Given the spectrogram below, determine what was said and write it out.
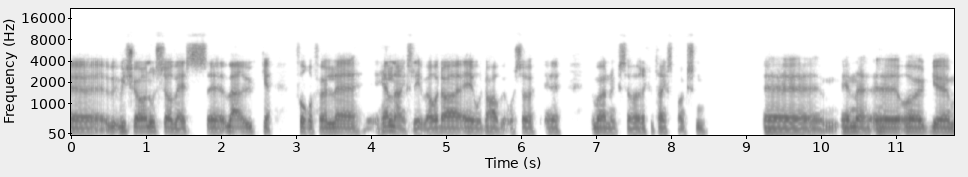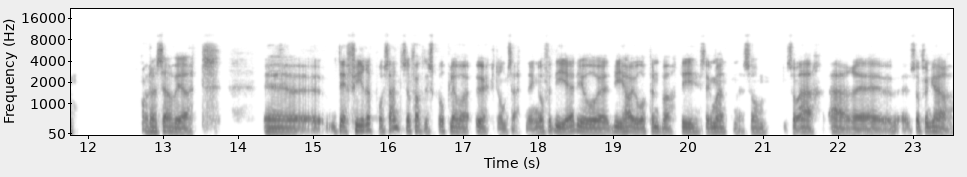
uh, vi, vi, kjører nå surveys hver uke for å følge hele næringslivet. og Da, jo, da har vi også bemannings- og rekrutteringsbransjen inne. Og, og, da ser vi at det er 4 som faktisk opplever økt omsetning. og for de, jo, de har jo åpenbart de segmentene som, som, er, er, som fungerer.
